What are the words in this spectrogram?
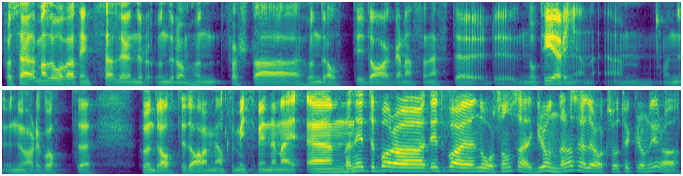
får sälja. Man lovar att inte sälja under, under de hund, första 180 dagarna sen efter eh, noteringen. Um, och nu, nu har det gått 180 dagar om jag inte missminner mig. Um, Men det är inte bara, det är inte bara Nordson som grundarna säljer också. Vad tycker du om det då?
